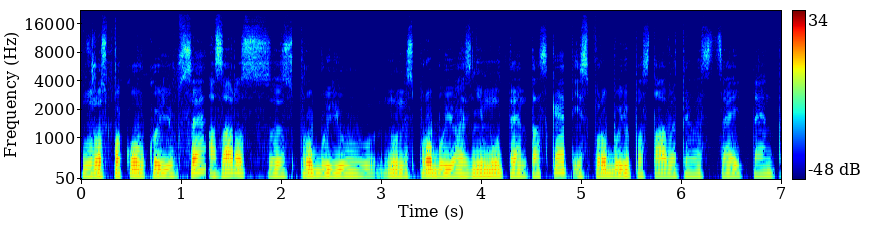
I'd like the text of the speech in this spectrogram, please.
з розпаковкою все. А зараз е, спробую, ну не спробую, а зніму тент аскет і спробую поставити ось цей тент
